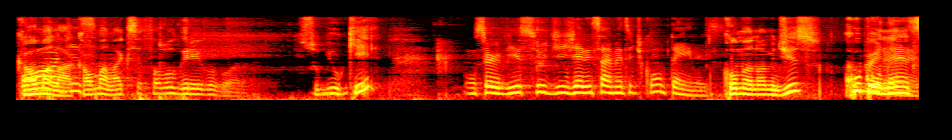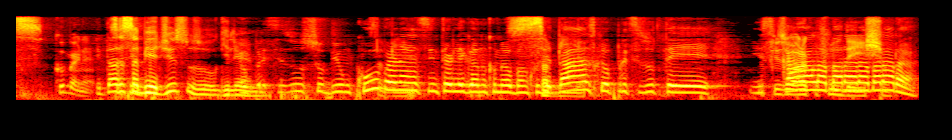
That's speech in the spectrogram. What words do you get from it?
Calma lá, calma lá que você falou grego agora. Subiu o quê? um serviço de gerenciamento de containers. Como é o nome disso? Kubernetes. Kubernetes. Então, Você assim, sabia disso, eu Guilherme? preciso subir um Kubernetes interligando com o meu banco Sabia. de dados, que eu preciso ter escala, barará, barará.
